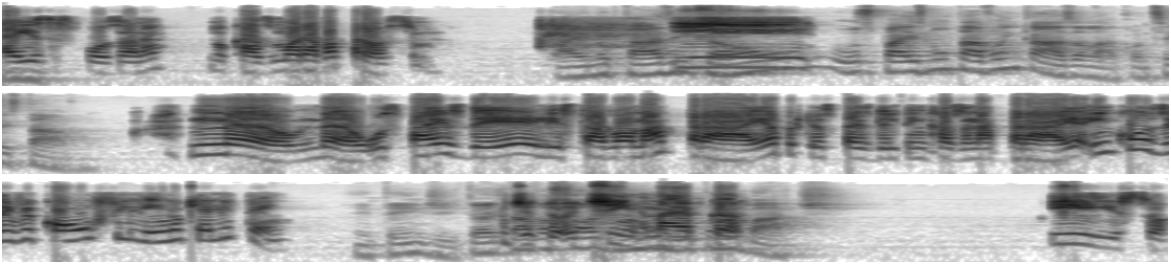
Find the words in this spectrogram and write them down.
A uhum. ex-esposa, né? No caso, morava próximo. Aí, no caso, e... então, os pais não estavam em casa lá quando vocês estavam. Não, não. Os pais dele estavam na praia, porque os pais dele têm casa na praia, inclusive com o filhinho que ele tem. Entendi. Então ele tava de, tinha, na época. Abate. Isso.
